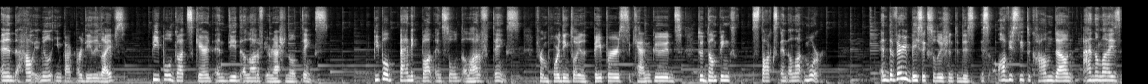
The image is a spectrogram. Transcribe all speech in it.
and how it will impact our daily lives, people got scared and did a lot of irrational things. People panic bought and sold a lot of things, from hoarding toilet papers, canned goods, to dumping stocks, and a lot more. And the very basic solution to this is obviously to calm down, analyze,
